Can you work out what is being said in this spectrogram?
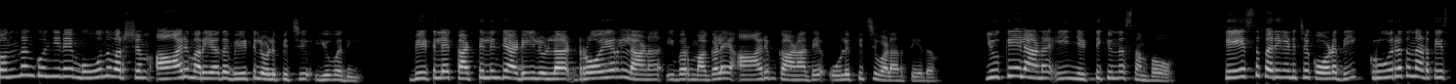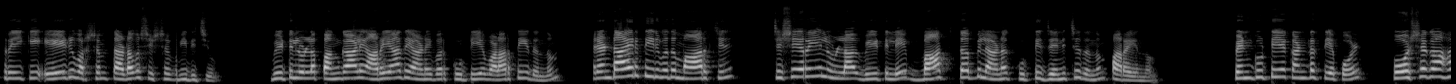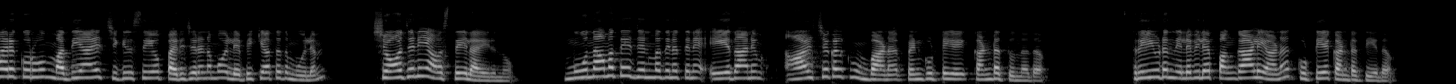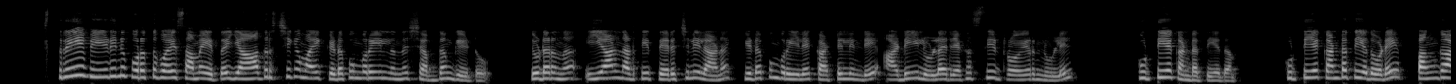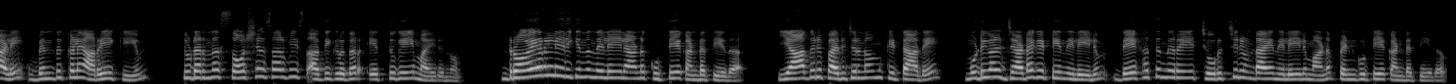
സ്വന്തം കുഞ്ഞിനെ മൂന്ന് വർഷം ആരും അറിയാതെ വീട്ടിൽ ഒളിപ്പിച്ച് യുവതി. വീട്ടിലെ കട്ടിലിന്റെ അടിയിലുള്ള ഡ്രോയറിലാണ് ഇവർ മകളെ ആരും കാണാതെ ഒളിപ്പിച്ചു വളർത്തിയത്. യു കെയിലാണ് ഈ ഞെട്ടിക്കുന്ന സംഭവം. കേസ് പരിഗണിച്ച കോടതി ക്രൂരത നടത്തിയ സ്ത്രീക്ക് ഏഴു വർഷം തടവ് ശിക്ഷ വിധിച്ചു. വീട്ടിലുള്ള പങ്കാളി അറിയാതെയാണ് ഇവർ കുട്ടിയെ വളർത്തിയതെന്നും രണ്ടായിരത്തി ഇരുപത് മാർച്ചിൽ ചെഷേറയിലുള്ള വീട്ടിലെ ബാത്ത് ടബിലാണ് കുട്ടി ജനിച്ചതെന്നും പറയുന്നു. പെൺകുട്ടിയെ കണ്ടെത്തിയപ്പോൾ പോഷകാഹാരക്കുറവും മതിയായ ചികിത്സയോ പരിചരണമോ ലഭിക്കാത്തത് മൂലം ശോചനീയ അവസ്ഥയിലായിരുന്നു മൂന്നാമത്തെ ജന്മദിനത്തിന് ഏതാനും ആഴ്ചകൾക്ക് മുമ്പാണ് പെൺകുട്ടിയെ കണ്ടെത്തുന്നത്. സ്ത്രീയുടെ നിലവിലെ പങ്കാളിയാണ് കുട്ടിയെ കണ്ടെത്തിയത്. സ്ത്രീ വീടിന് പുറത്തുപോയ സമയത്ത് യാദൃശ്ചികമായി കിടപ്പുമുറിയിൽ നിന്ന് ശബ്ദം കേട്ടു. തുടർന്ന് ഇയാൾ നടത്തിയ തെരച്ചിലിലാണ് കിടപ്പുമുറിയിലെ കട്ടിലിന്റെ അടിയിലുള്ള രഹസ്യ ഡ്രോയറിനുള്ളിൽ കുട്ടിയെ കണ്ടെത്തിയത്. കുട്ടിയെ കണ്ടെത്തിയതോടെ പങ്കാളി ബന്ധുക്കളെ അറിയിക്കുകയും തുടർന്ന് സോഷ്യൽ സർവീസ് അധികൃതർ എത്തുകയുമായിരുന്നു. ഡ്രോയറിൽ ഇരിക്കുന്ന നിലയിലാണ് കുട്ടിയെ കണ്ടെത്തിയത്. യാതൊരു പരിചരണവും കിട്ടാതെ മുടികൾ ജട കെട്ടിയ നിലയിലും ദേഹത്ത് നിറയെ ചൊറിച്ചിലുണ്ടായ നിലയിലുമാണ് പെൺകുട്ടിയെ കണ്ടെത്തിയത്.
